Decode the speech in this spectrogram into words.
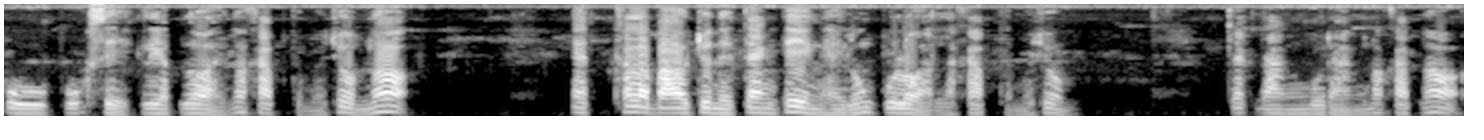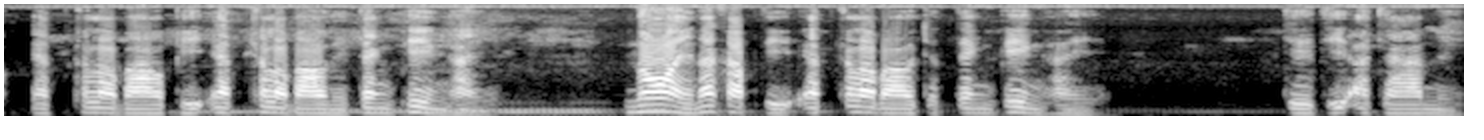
ปู่ปลุกเสกเรียบร้อยเนาะครับท่านผู้ชมเนาะแอดคาราบาวจนได้แต่งเพลงให้หลวงปู่หลอดล่ะครับท่านผู้ชมจักดังบูดังเนาะครับเนาะแอดคาราบาวพีแอดคาราบาวนี่แต่งเพลงให้น้อยนะครับที่แอดคาราบาวจะแต่งเพลงให้เจทีอาจารย์นี่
